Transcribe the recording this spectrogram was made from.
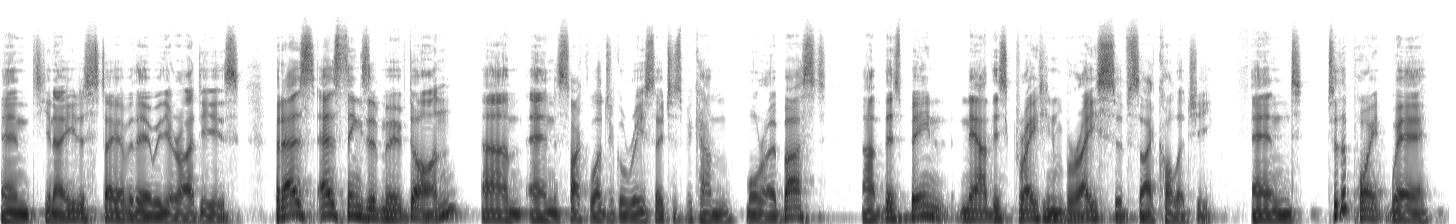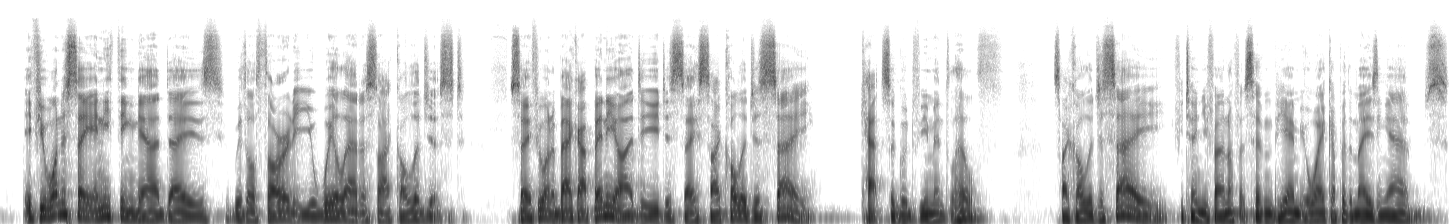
And you know, you just stay over there with your ideas. But as as things have moved on um, and psychological research has become more robust, um, there's been now this great embrace of psychology, and to the point where if you want to say anything nowadays with authority, you wheel out a psychologist. So if you want to back up any idea, you just say psychologists say cats are good for your mental health. Psychologists say if you turn your phone off at 7 p.m., you'll wake up with amazing abs.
